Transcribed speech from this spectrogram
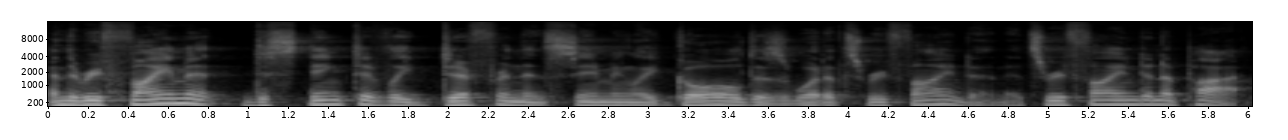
And the refinement, distinctively different than seemingly gold, is what it's refined in. It's refined in a pot.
